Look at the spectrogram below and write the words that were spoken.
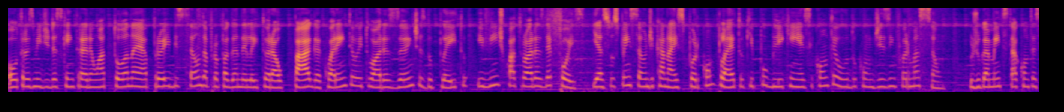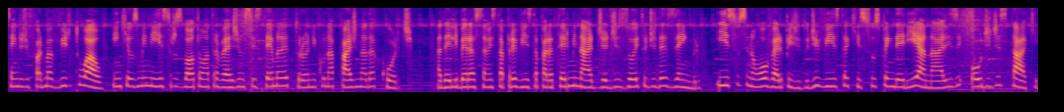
Outras medidas que entrarão à tona é a proibição da propaganda eleitoral paga 48 horas antes do pleito e 24 horas depois, e a suspensão de canais por completo que publiquem esse conteúdo com desinformação. O julgamento está acontecendo de forma virtual, em que os ministros votam através de um sistema eletrônico na página da corte. A deliberação está prevista para terminar dia 18 de dezembro, isso se não houver pedido de vista, que suspenderia a análise, ou de destaque,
